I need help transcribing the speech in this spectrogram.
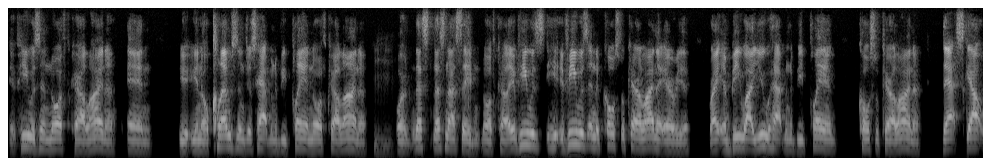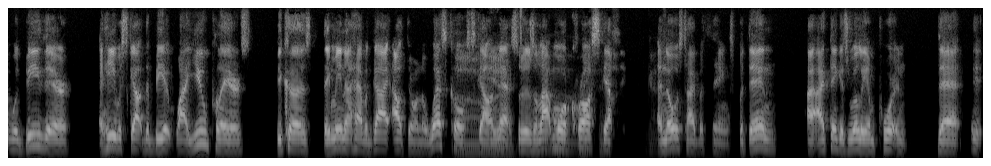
if he was in North Carolina and you, you know Clemson just happened to be playing North Carolina, Mhm. or let's let's not say North Carolina. If he was he- if he was in the coastal Carolina area, right, and BYU happened to be playing coastal Carolina, that scout would be there, and he would scout the BYU players because they may not have a guy out there on the West Coast Oh, scouting yeah. that. So there's a lot more Oh, makes cross scouting and those type of things. But then I, I think it's really important that it-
